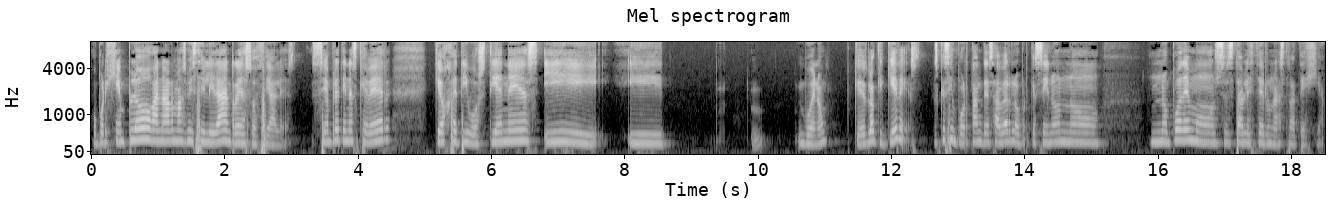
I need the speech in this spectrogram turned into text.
O, por ejemplo, ganar más visibilidad en redes sociales. Siempre tienes que ver qué objetivos tienes y, y bueno, qué es lo que quieres. Es que es importante saberlo porque si no, no, no podemos establecer una estrategia.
